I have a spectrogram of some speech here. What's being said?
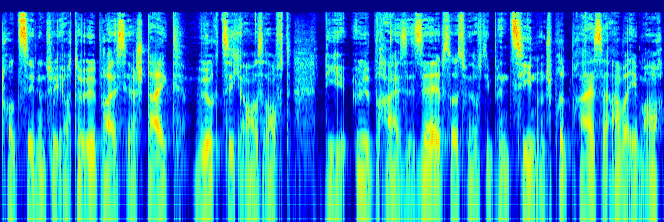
trotzdem natürlich auch der Ölpreis, der steigt, wirkt sich aus auf die Ölpreise selbst, also auf die Benzin- und Spritpreise, aber eben auch,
